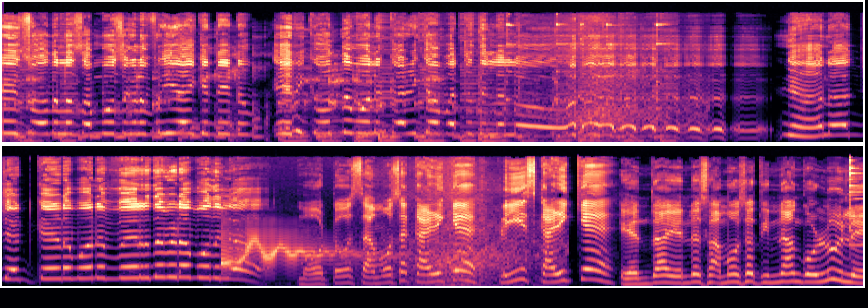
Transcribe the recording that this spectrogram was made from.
ഇത്രയും സ്വാദുള്ള സമൂസകൾ ഫ്രീ ആയി കിട്ടിയിട്ടും എനിക്ക് ഒന്നുപോലും കഴിക്കാൻ പറ്റുന്നില്ലല്ലോ ഞാൻ ആ ജഡ്കയുടെ മോനെ വെറുതെ വിടാൻ പോകുന്നില്ല. മോട്ടോ സമൂസ കഴിക്ക്. പ്ലീസ് കഴിക്ക്. എന്താ എന്റെ സമോസ തിന്നാൻ കൊള്ളൂല്ലേ?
